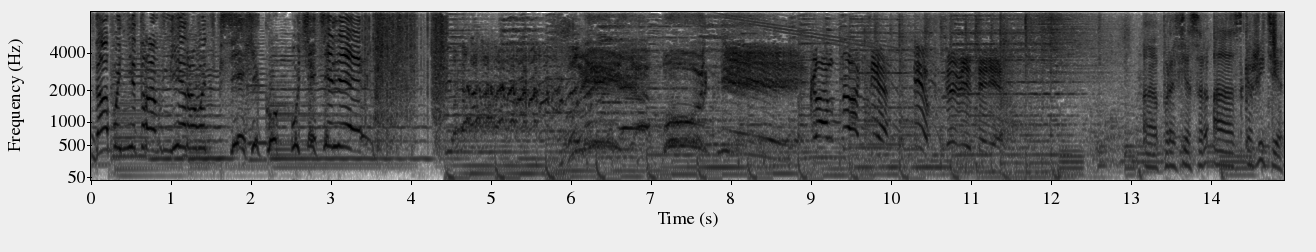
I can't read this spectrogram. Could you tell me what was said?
дабы не травмировать психику учителей. Злые будни! Вконтакте и в Твиттере. А, профессор, а скажите,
